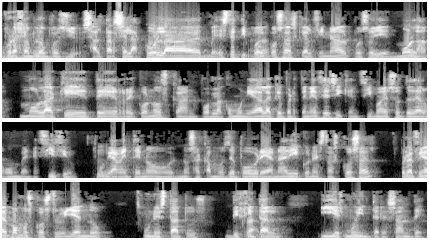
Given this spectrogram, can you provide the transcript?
por ejemplo, pues saltarse la cola, este tipo de cosas que al final, pues oye, mola, mola que te reconozcan por la comunidad a la que perteneces y que encima eso te dé algún beneficio. Obviamente no, no sacamos de pobre a nadie con estas cosas, pero al final vamos construyendo un estatus digital y es muy interesante.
